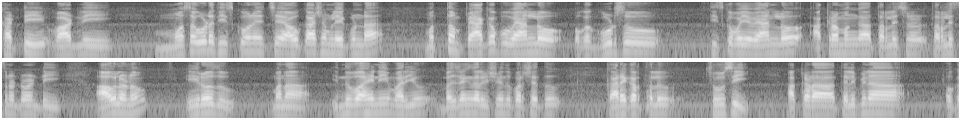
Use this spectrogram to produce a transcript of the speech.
కట్టి వాటిని మొస కూడా తీసుకొని వచ్చే అవకాశం లేకుండా మొత్తం ప్యాకప్ వ్యాన్లో ఒక గూడ్సు తీసుకుపోయే వ్యాన్లో అక్రమంగా తరలిచిన తరలిస్తున్నటువంటి ఆవులను ఈరోజు మన హిందువాహిని మరియు బజరంగ దళ విశ్వ హిందూ పరిషత్ కార్యకర్తలు చూసి అక్కడ తెలిపిన ఒక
